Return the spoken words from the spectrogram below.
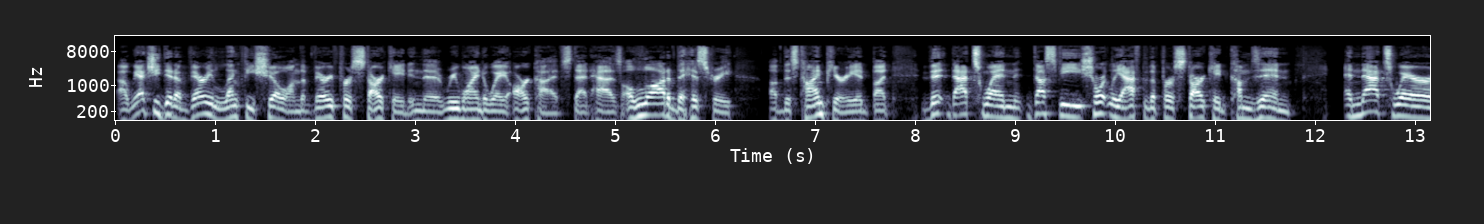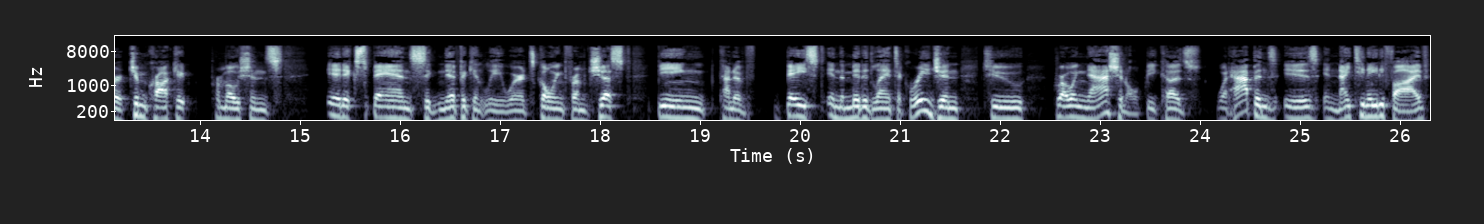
uh, we actually did a very lengthy show on the very first Starrcade in the Rewind-A-Way archives that has a lot of the history of this time period. But th- that's when Dusty, shortly after the first Starrcade, comes in. And that's where Jim Crockett Promotions it expands significantly where it's going from just being kind of based in the mid Atlantic region to growing national. Because what happens is in 1985,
